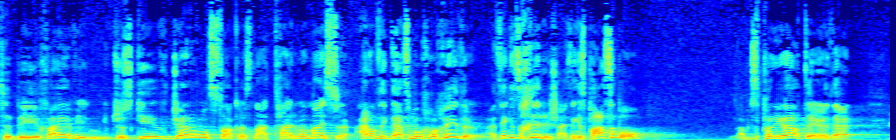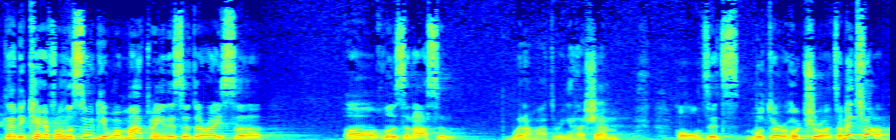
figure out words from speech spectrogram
to be chayiv, you can just give general stock. It's not tied in with meiser. I don't think that's muchach either. I think it's a chiddush. I think it's possible. I'm just putting it out there that you got to be careful in the sugya. We're mattering this is a deraisa of losanasu. We're not mattering it. Hashem holds it's mutter hutra, it's a mitzvah,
